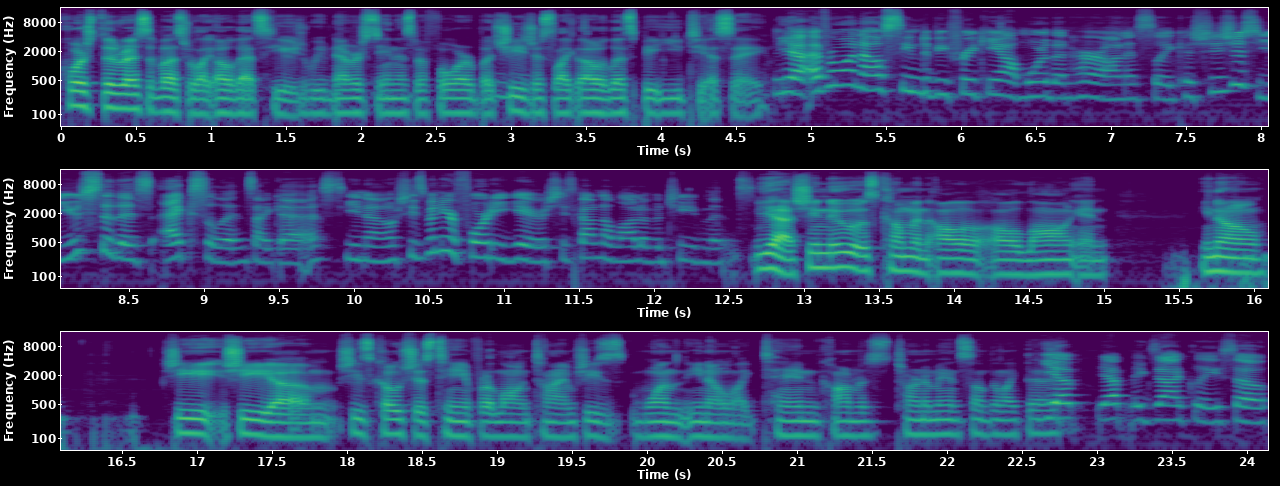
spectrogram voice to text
Of course, the rest of us were like, "Oh, that's huge. We've never seen this before." But she's just like, "Oh, let's beat UTSA." Yeah, everyone else seemed to be freaking out more than her, honestly, because she's just used to this excellence, I guess. You know, she's been here 40 years. She's gotten a lot of achievements. Yeah, she knew it was coming all all along, and you know, she she um she's coached this team for a long time. She's won you know like ten conference tournaments, something like that. Yep, yep, exactly. So,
